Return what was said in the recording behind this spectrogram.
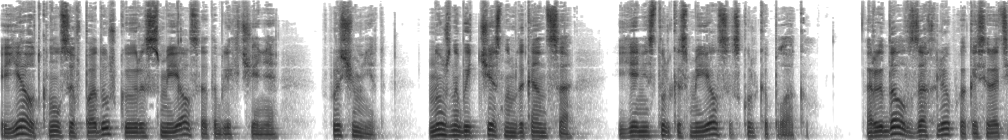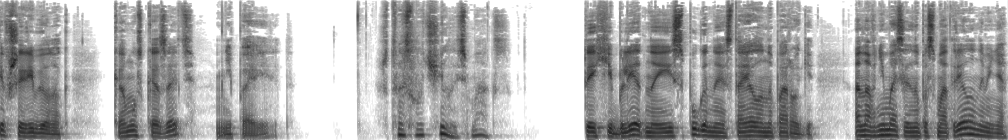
Я уткнулся в подушку и рассмеялся от облегчения. Впрочем, нет. Нужно быть честным до конца. Я не столько смеялся, сколько плакал. Рыдал взахлёб, как осиротевший ребенок. Кому сказать, не поверит. Что случилось, Макс? Техи, бледная и испуганная, стояла на пороге. Она внимательно посмотрела на меня,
